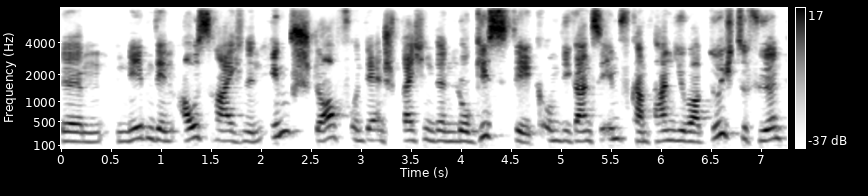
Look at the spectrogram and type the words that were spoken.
ähm, neben dem ausreichenden Impfstoff und der entsprechenden Logistik, um die ganze Impfkampagne überhaupt durchzuführen,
